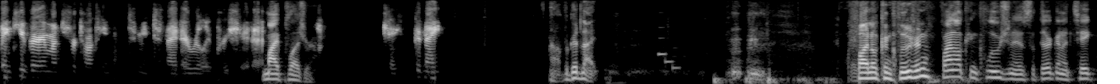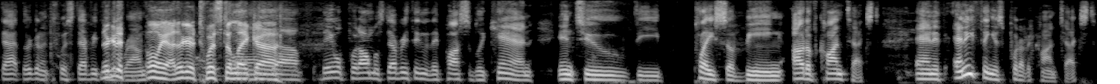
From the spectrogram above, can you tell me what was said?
Thank you very much for talking to me tonight. I really appreciate it. My pleasure. Okay. Good night. Have a good night. Final conclusion. Final conclusion is that they're going to take that, they're going to twist everything gonna. around. Oh yeah, they're gonna twist it like and, uh. uh, they will put almost everything that they possibly can into the place of being out of context. And if anything is put out of context,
